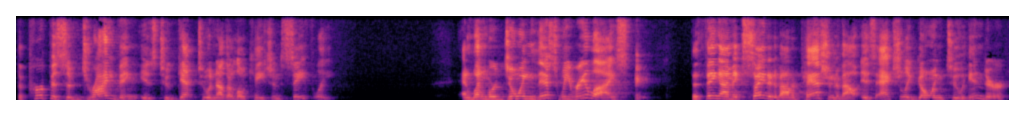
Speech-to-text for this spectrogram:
the purpose of driving is to get to another location safely. And when we're doing this, we realize the thing I'm excited about and passionate about is actually going to hinder,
